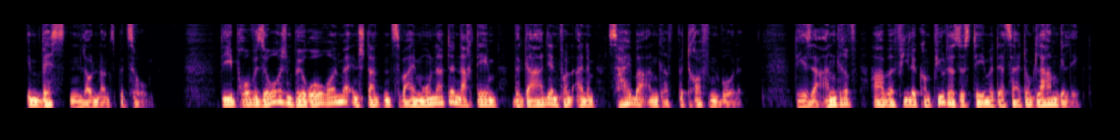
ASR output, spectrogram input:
im Westen Londons bezogen. Die provisorischen Büroräume entstanden zwei Monate, nachdem The Guardian von einem Cyberangriff betroffen wurde. Dieser Angriff habe viele Computersysteme der Zeitung lahmgelegt.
